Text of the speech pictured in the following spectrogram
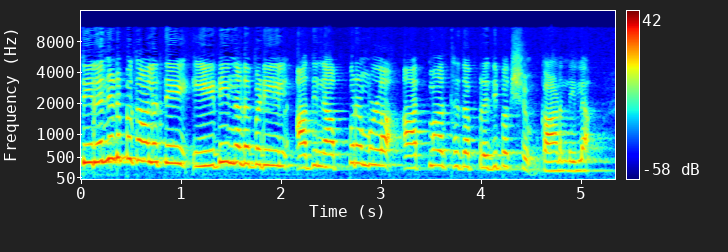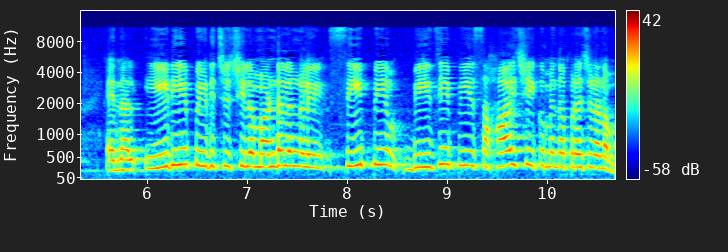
തിരഞ്ഞെടുപ്പ് കാലത്തെ ഇ ഡി നടപടിയിൽ അതിനപ്പുറമുള്ള ആത്മാർത്ഥത പ്രതിപക്ഷം കാണുന്നില്ല. എന്നാൽ ഇ ഡിയെ പീഡിച്ച് ചില മണ്ഡലങ്ങളിൽ C P M B J പിയെ സഹായിച്ചേക്കുമെന്ന പ്രചരണം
